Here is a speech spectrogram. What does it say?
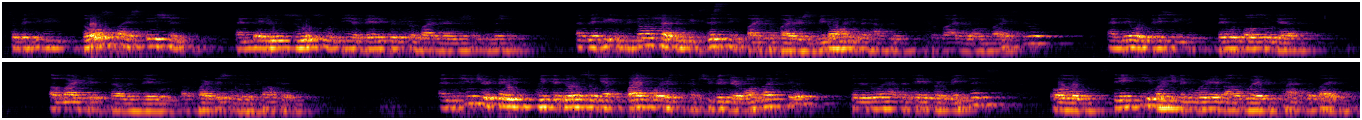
So basically, those five stations and Beirut Zoots would be a very good provider initial commission. And basically, if we contract with existing bike providers, we don't even have to provide our own bikes to it. And they would basically, they would also get a market sell and they a partition with the profits. And the future phase, we could also get bike owners to contribute their own bikes to it, so they don't have to pay for maintenance or safety or even worry about where to plant the bike.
